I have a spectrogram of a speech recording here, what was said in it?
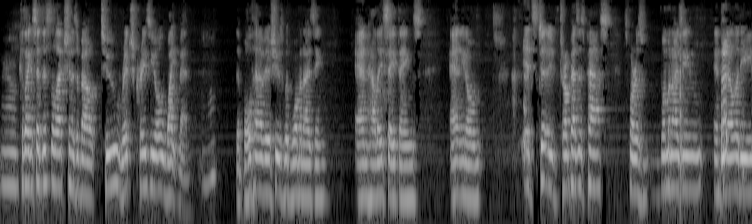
Yeah. Because, like I said, this election is about two rich, crazy old white men Mhm. that both have issues with womanizing and how they say things. And you know, it's just, Trump has his past as far as womanizing, infidelity,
